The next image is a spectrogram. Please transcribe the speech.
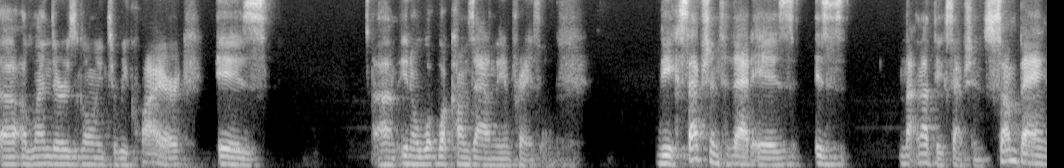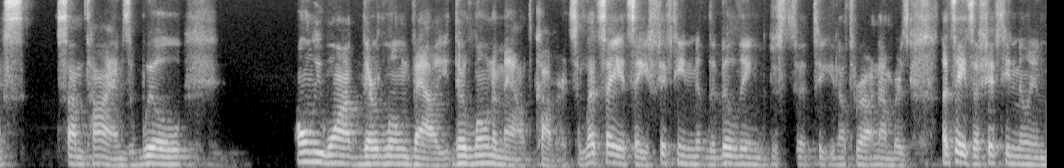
uh, a lender is going to require is, um, you know, what, what comes out in the appraisal. The exception to that is is not not the exception. Some banks sometimes will only want their loan value, their loan amount covered. So let's say it's a 15, the building, just to, to, you know, throw out numbers, let's say it's a $15 million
